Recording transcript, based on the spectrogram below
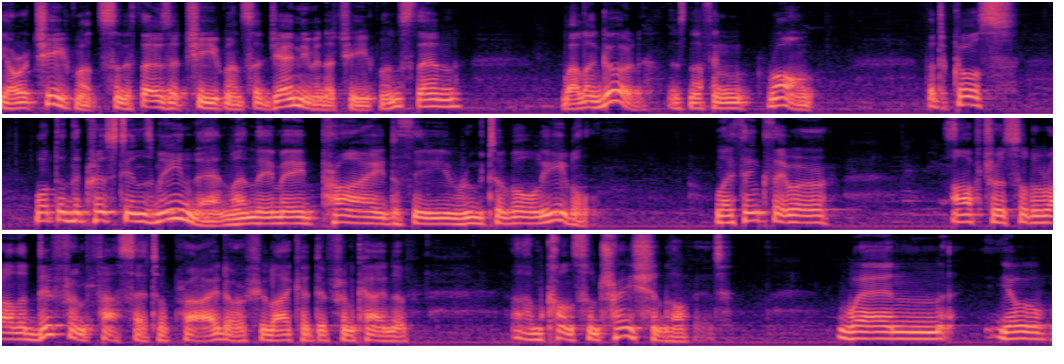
your achievements. And if those achievements are genuine achievements, then well and good. There's nothing wrong. But of course, what did the Christians mean then when they made pride the root of all evil? Well, I think they were after a sort of rather different facet of pride, or if you like, a different kind of um, concentration of it when you're,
